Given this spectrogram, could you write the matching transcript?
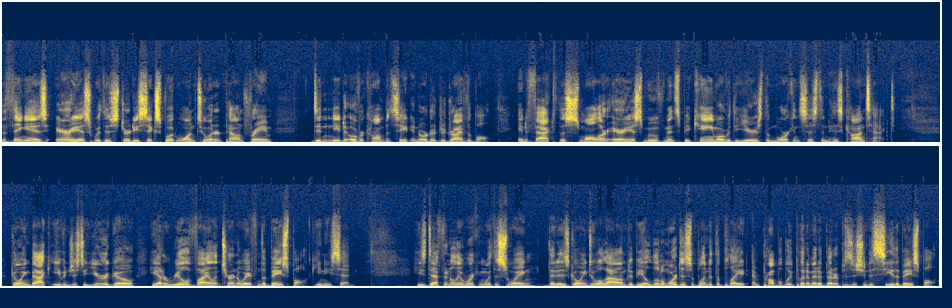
The thing is, Arias, with his sturdy 6 foot 1, 200 pound frame, didn't need to overcompensate in order to drive the ball. In fact, the smaller Arias movements became over the years, the more consistent his contact. Going back even just a year ago, he had a real violent turn away from the baseball, Geaney said. He's definitely working with a swing that is going to allow him to be a little more disciplined at the plate and probably put him in a better position to see the baseball.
